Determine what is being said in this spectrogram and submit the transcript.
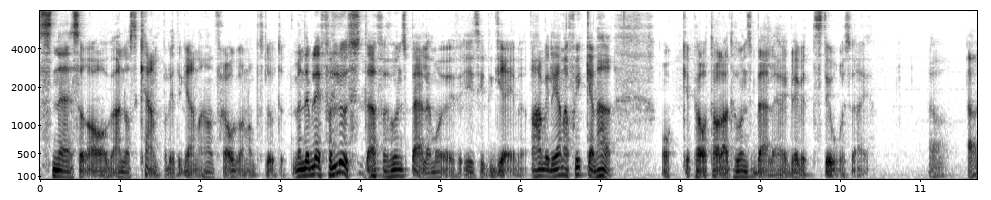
snäser av Anders Kamper lite grann när han frågar honom på slutet. Men det blev förlust där för Hundsbälle mo- i sitt greve. Och han ville gärna skicka den här och påtala att Hundsbälle har blivit stor i Sverige. Ja. Ja,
